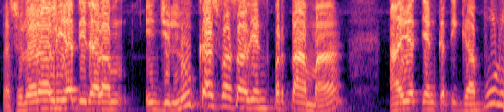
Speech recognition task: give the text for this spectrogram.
Nah, saudara lihat di dalam Injil Lukas pasal yang pertama, ayat yang ke-30,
